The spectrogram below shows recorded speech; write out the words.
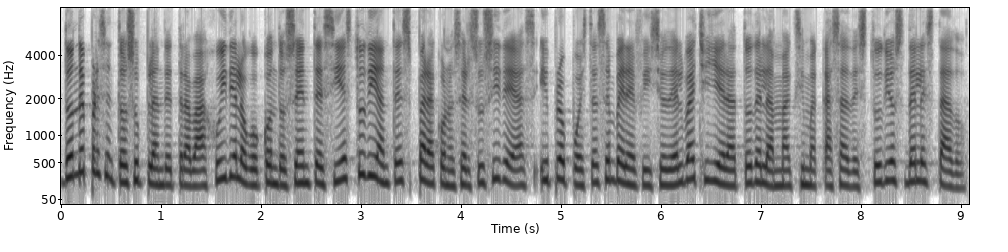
donde presentó su plan de trabajo y dialogó con docentes y estudiantes para conocer sus ideas y propuestas en beneficio del bachillerato de la máxima casa de estudios del Estado.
